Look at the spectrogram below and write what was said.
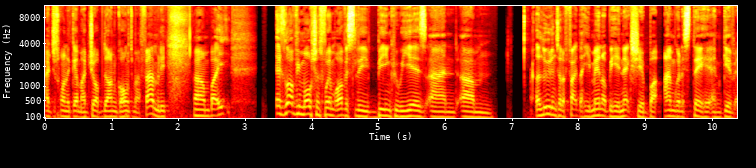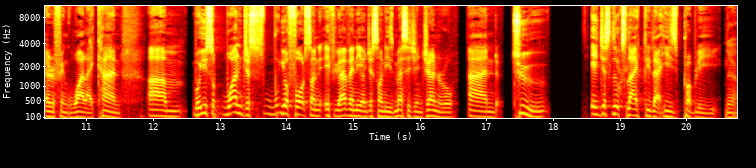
I just want to get my job done, go home to my family. Um, but he, there's a lot of emotions for him, obviously being who he is, and um, alluding to the fact that he may not be here next year, but I'm going to stay here and give everything while I can. Um, will you one just your thoughts on if you have any, on just on his message in general, and two, it just looks likely that he's probably Yeah,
